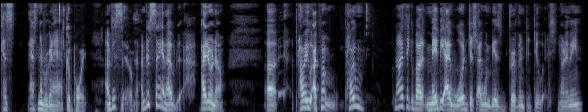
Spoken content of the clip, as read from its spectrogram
because that's never gonna happen. Good point. I'm just Yeah. I'm just saying I I don't know. Uh, probably I prob- probably now I think about it, maybe I would just I wouldn't be as driven to do it. You know what I mean?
